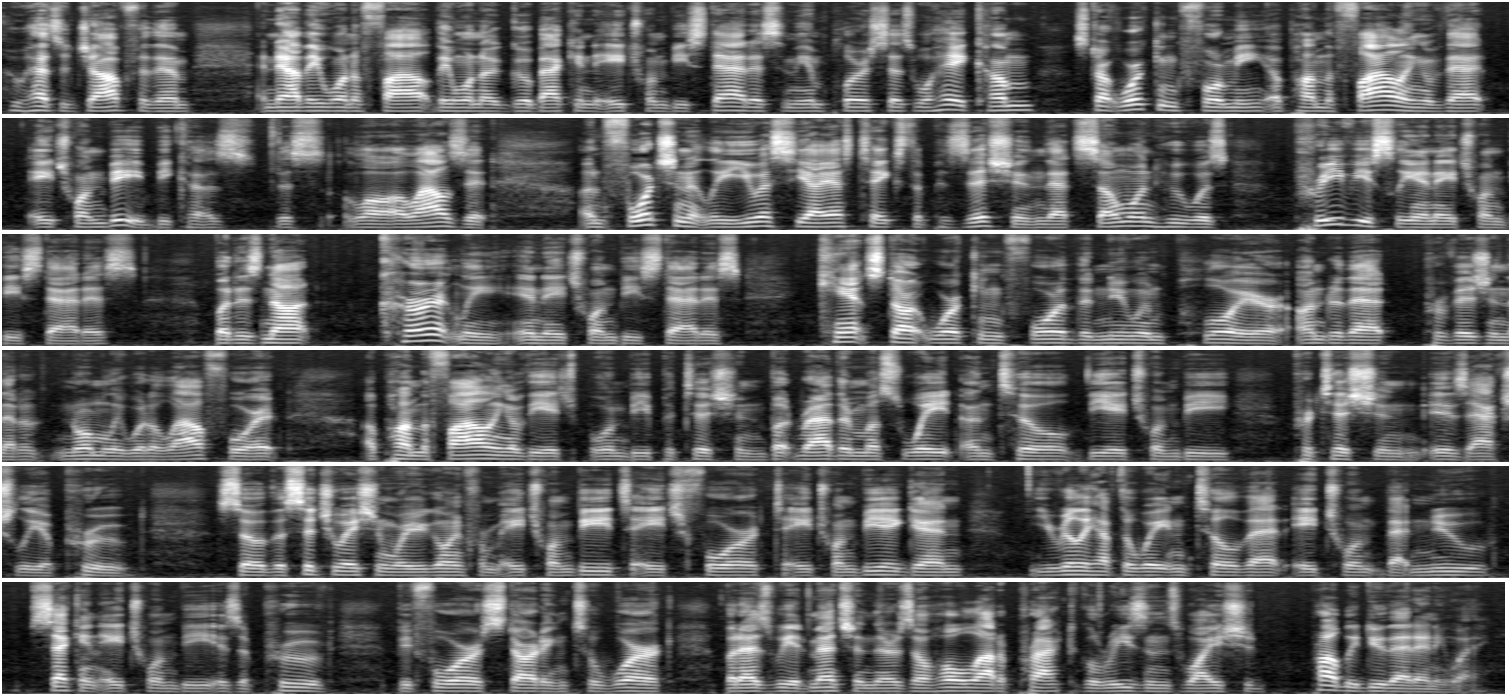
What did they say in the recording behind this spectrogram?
who has a job for them, and now they want to file. They want to go back into H1B status, and the employer says, "Well, hey, come start working for me upon the filing of that H1B because this law allows it." Unfortunately, USCIS takes the position that someone who was previously in H1B status but is not currently in H 1B status can't start working for the new employer under that provision that normally would allow for it upon the filing of the H 1B petition, but rather must wait until the H 1B petition is actually approved. So the situation where you're going from H1B to H4 to H1B again, you really have to wait until that H1 that new second H1B is approved before starting to work. But as we had mentioned, there's a whole lot of practical reasons why you should probably do that anyway.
